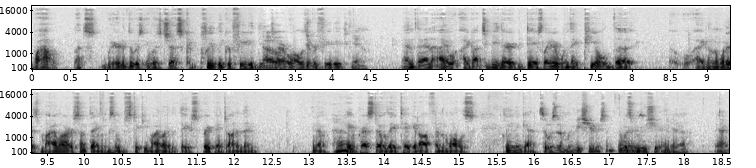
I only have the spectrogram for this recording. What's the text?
"Wow, that's weird." There was it was just completely graffitied. The Oh, entire wall was graffitied. Yeah. And then I I got to be there days later when they peeled the, I don't know what it is mylar or something, some sticky mylar that they spray paint on, and then, you know, Oh. hey presto, they take it off and the wall is clean again. So was it a movie shoot or something? It was a movie shoot, yeah. Yeah. yeah.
